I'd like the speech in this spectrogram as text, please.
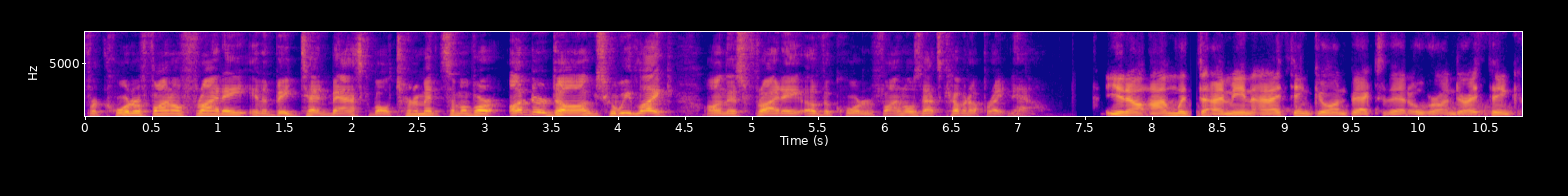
for quarterfinal Friday in the Big Ten basketball tournament. Some of our underdogs who we like on this Friday of the quarterfinals. That's coming up right now. You know, I'm with. The, I mean, I think going back to that over under, I think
